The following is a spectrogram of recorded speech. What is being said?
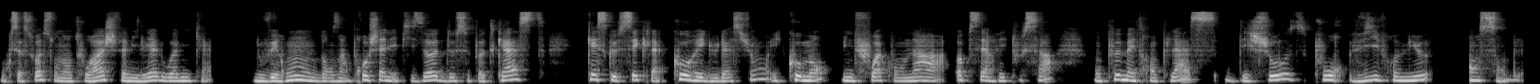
ou que ça soit son entourage familial ou amical. Nous verrons dans un prochain épisode de ce podcast qu'est-ce que c'est que la co-régulation et comment, une fois qu'on a observé tout ça, on peut mettre en place des choses pour vivre mieux ensemble.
